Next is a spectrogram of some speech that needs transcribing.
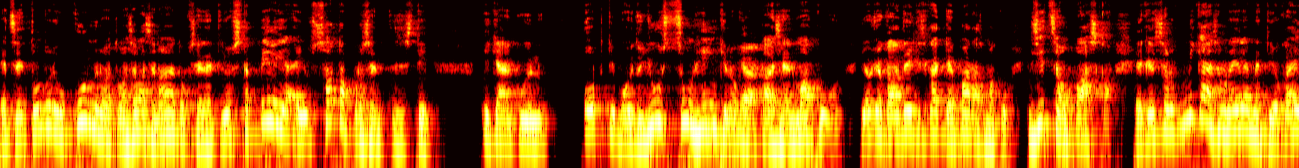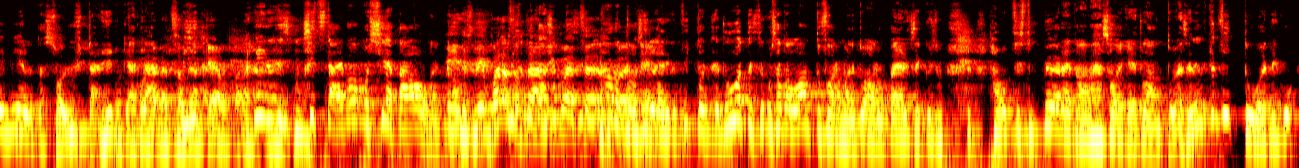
että se tuntuu niin kuin kulminoituvan sellaisen ajatuksen, että jos sitä peliä ei ole sataprosenttisesti ikään kuin optimoitu just sun henkilökohtaiseen makuun, jo- joka on tietenkin se kaikkein paras maku, niin sit se on paska. Eli jos se on mikään semmoinen elementti, joka ei miellytä sua yhtään hetkeäkään. Kuten, että se on niin vielä sit- keltainen. Niin, niin sit sitä ei vaan voi sietää ollenkaan. Niin, niin parasta on tää niinku, että se- naurattaa niin. silleen, että vittu, että luotteko joku sata lanttuformaali tuolla rupeaa erikseen kysymään, haluatteko pyöreitä vai vähän soikeita lanttuja? Se, mitä vittua, että niinku,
